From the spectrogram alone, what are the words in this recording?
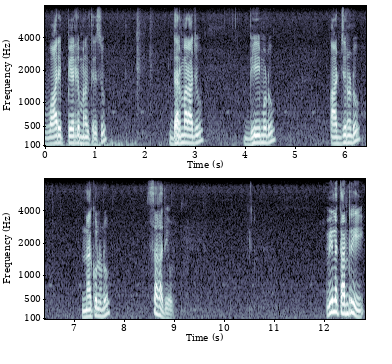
వారి పేర్లు మనకు తెలుసు. ధర్మరాజు భీముడు అర్జునుడు నకులుడు సహదేవుడు. వీళ్ళ తండ్రి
